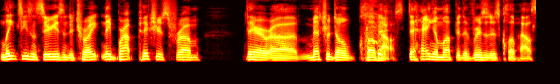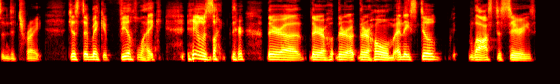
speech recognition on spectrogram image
late season series in Detroit, and they brought pictures from their uh, Metrodome clubhouse to hang them up in the visitors clubhouse in Detroit, just to make it feel like it was like their their uh, their their their home, and they still lost the series.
